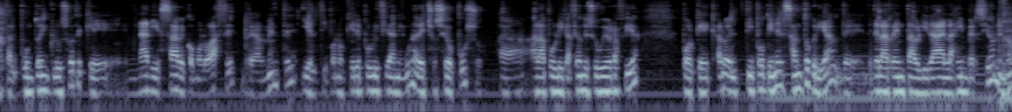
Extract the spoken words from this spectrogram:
hasta el punto incluso de que nadie sabe cómo lo hace realmente y el tipo no quiere publicidad ninguna. De hecho, se opuso a, la publicación de su biografía porque, claro, el tipo tiene el santo grial de, la rentabilidad en las inversiones, ¿no?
